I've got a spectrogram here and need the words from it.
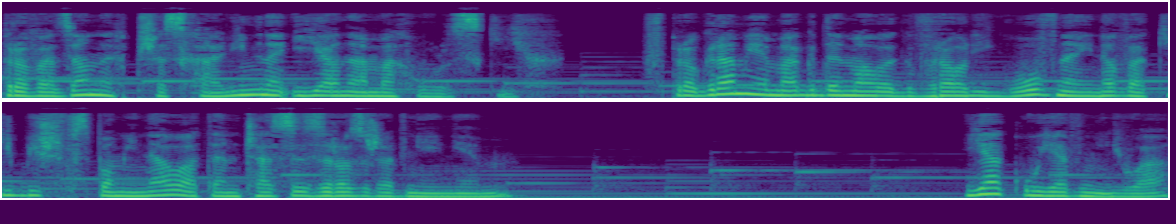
prowadzonych przez Halinę i Jana Machulskich. W programie Magdy Mołek w roli głównej Nowa Kibisz wspominała ten czas z rozrzewnieniem. Jak ujawniła,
